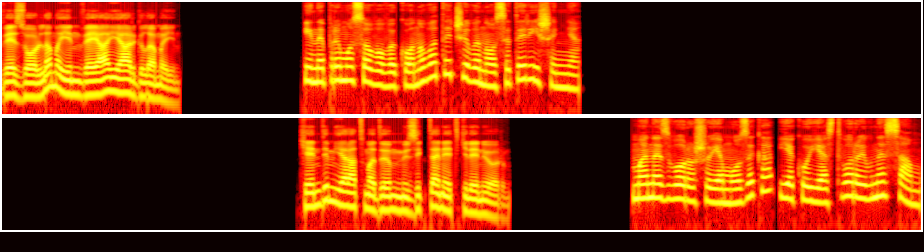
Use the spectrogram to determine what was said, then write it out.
Ve zorlamayın veya yargılamayın. І не примусово виконувати чи виносити рішення. Kendim yaratmadığım müzikten etkileniyorum. Мене зворушує музика, яку я створив не сам.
